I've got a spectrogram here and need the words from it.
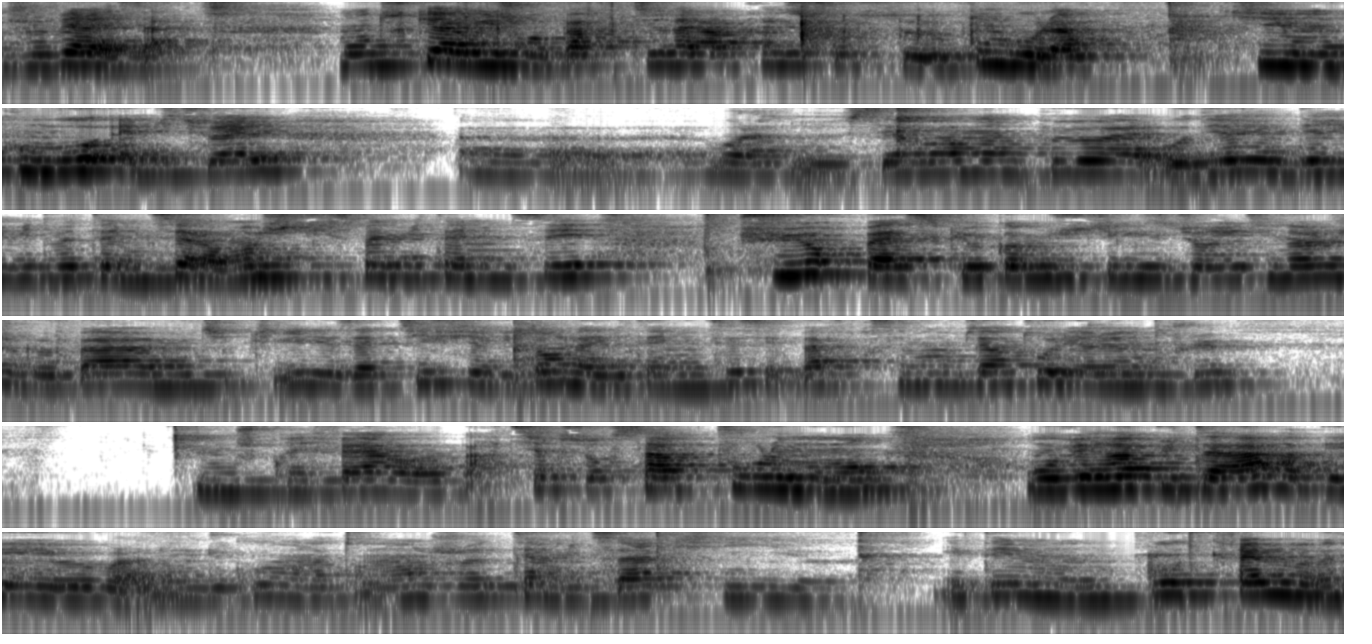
Je verrai ça. Mais en tout cas, oui, je repartirai après sur ce combo-là, qui est mon combo habituel. Euh, voilà, c'est vraiment un peu au dérivé de vitamine C. Alors moi, j'utilise pas de vitamine C pure parce que comme j'utilise du rétinol, je veux pas multiplier les actifs irritants. La vitamine C, c'est pas forcément bien toléré non plus. Donc je préfère euh, partir sur ça pour le moment. On verra plus tard. Et euh, voilà, donc du coup, en attendant, je termine ça qui était mon pot de crème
